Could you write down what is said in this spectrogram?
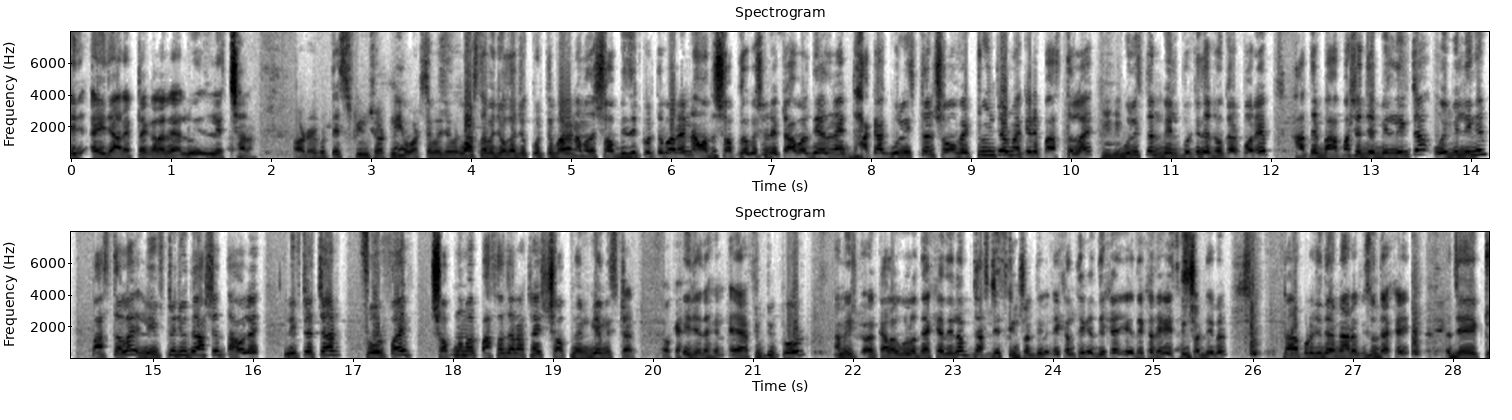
এই এই যে আরেকটা কালার লেজ ছাড়া। অর্ডার করতে স্ক্রিনশট নিয়ে হোয়াটসঅ্যাপে যোগাযোগ হোয়াটসঅ্যাপে যোগাযোগ করতে পারেন আমাদের সব ভিজিট করতে পারেন আমাদের সব লোকেশন একটু আবার দিয়ে নেই। ঢাকা গুলিস্তান সমবায় টুইন্টার মার্কেটের পাঁচতলায়। গুলিস্তান বেলপট্টিতে ঢোকার পরে হাতের বাঁ পাশের যে বিল্ডিংটা ওই বিল্ডিং এর পাঁচতলায় লিফটে যদি আসেন তাহলে লিফটের চার ফ্লোর ফাইভ শপ নম্বর পাঁচ হাজার আঠাইশ shop name game star okay এই যে দেখেন ফিফটি প্রোর আমি কালারগুলো দেখিয়ে দিলাম জাস্ট স্ক্রিনশট দিবেন। এখান থেকে দেখে দেখা থেকে স্ক্রিনশট দিবেন। তারপরে যদি আমি আরও কিছু দেখাই যে একটু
